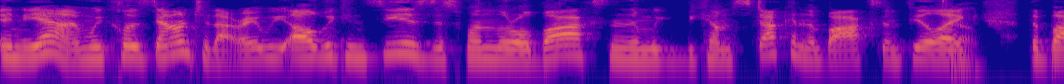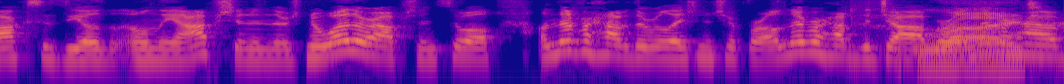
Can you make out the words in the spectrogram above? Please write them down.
And yeah. And we close down to that, right? We, all we can see is this one little box and then we become stuck in the box and feel like yeah. the box is the only option and there's no other option. So I'll, I'll never have the relationship or I'll never have the job right. or I'll never have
